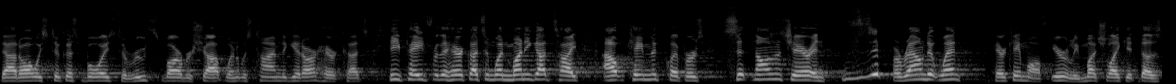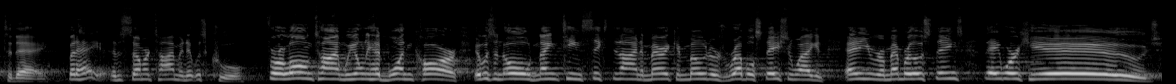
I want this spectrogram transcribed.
Dad always took us boys to Ruth's barber shop when it was time to get our haircuts. He paid for the haircuts, and when money got tight, out came the clippers, sitting on the chair, and zip, around it went. Hair came off eerily, much like it does today. But hey, it was summertime and it was cool. For a long time, we only had one car. It was an old 1969 American Motors Rebel station wagon. Any of you remember those things? They were huge.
